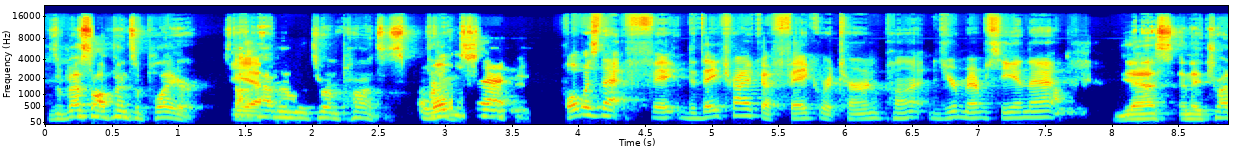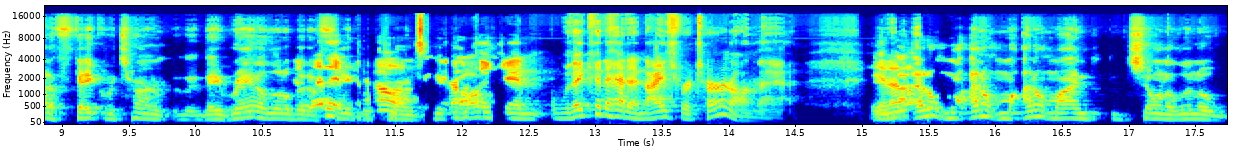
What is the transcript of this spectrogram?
He's the best offensive player. Stop yeah. having return punts. what was that? What was that fake? Did they try like a fake return punt? Did you remember seeing that? Yes, and they tried a fake return. They ran a little bit of fake return. I'm thinking well, they could have had a nice return on that. You know, I don't, I don't, I don't mind showing a little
